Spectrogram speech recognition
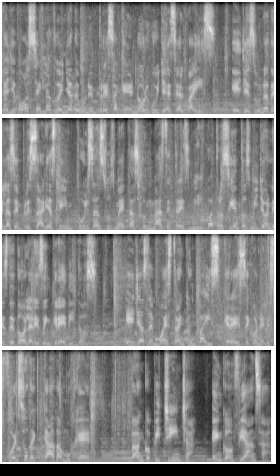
la llevó a ser la dueña de una empresa que enorgullece al país. Ella es una de las empresarias que impulsan sus metas con más de 3.400 millones de dólares en créditos. Ellas demuestran que un país crece con el esfuerzo de cada mujer. Banco Pichincha, en confianza.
